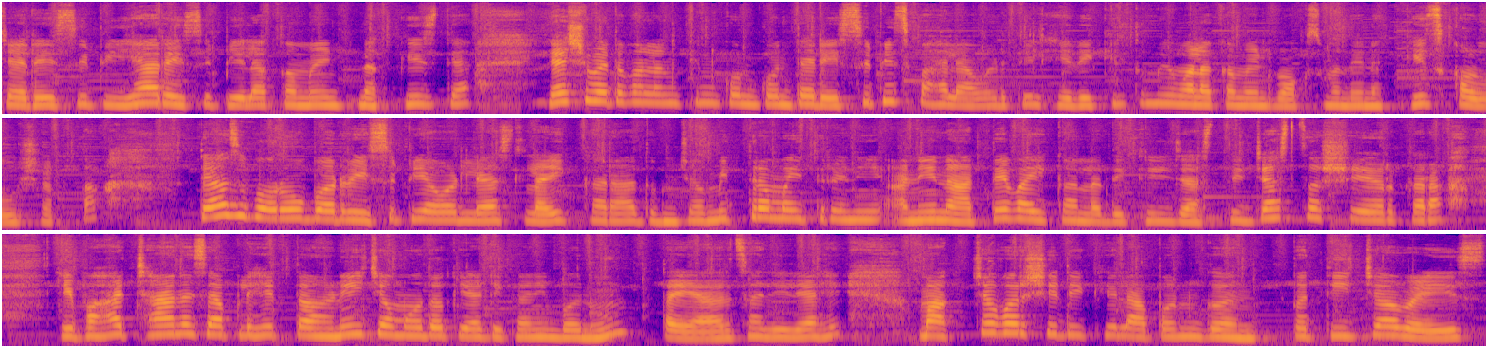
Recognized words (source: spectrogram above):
त्या रेसिपी ह्या रेसिपीला कमेंट नक्कीच द्या. याशिवाय तुम्हाला आणखीन कोणकोणत्या रेसिपीज पाहायला आवडतील हे देखील तुम्ही मला कमेंट बॉक्समध्ये नक्कीच कळवू शकता. त्याचबरोबर रेसिपी आवडल्यास लाईक करा. तुमच्या मित्रमैत्रिणी आणि नातेवाईकांना देखील जास्तीत जास्त शेअर करा. हे पहा छान असे आपले हे तहणीचे मोदक या ठिकाणी बनवून तयार झालेले आहे. मागच्या वर्षी देखील आपण गणपतीच्या वेळेस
